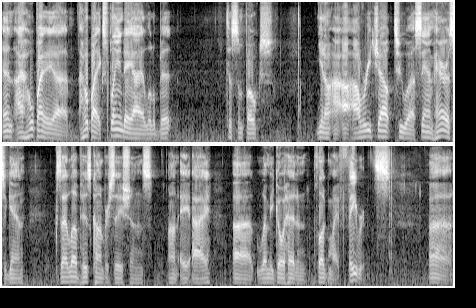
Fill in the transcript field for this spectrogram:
and I hope I uh, I hope I explained AI a little bit to some folks. You know, I, I- I'll reach out to uh, Sam Harris again because I love his conversations on AI. Uh, let me go ahead and plug my favorites. Uh,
